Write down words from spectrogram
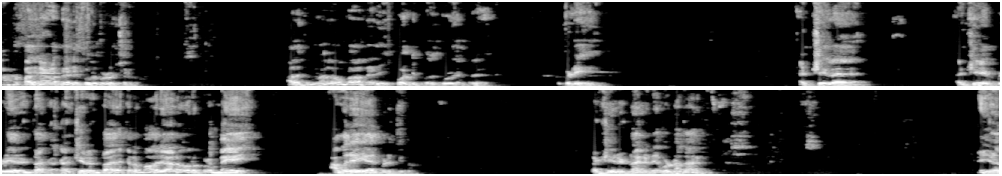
நாங்கள் பதினேழாம் தேதி பொதுக்குழு வச்சிருக்கோம். அதுக்கு முன்னால் ஒன்பதாம் தேதி போட்டி பொதுக்குழு என்று இப்படி கட்சியில் கட்சியை இப்படி ரெண்டாக கட்சி ரெண்டாக இருக்கிற மாதிரியான ஒரு பிரம்மையை அவரே ஏற்படுத்திக்கணும். கட்சி ரெண்டாக கிடையாது ஒன்றா தான் இருக்கு நீங்களே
